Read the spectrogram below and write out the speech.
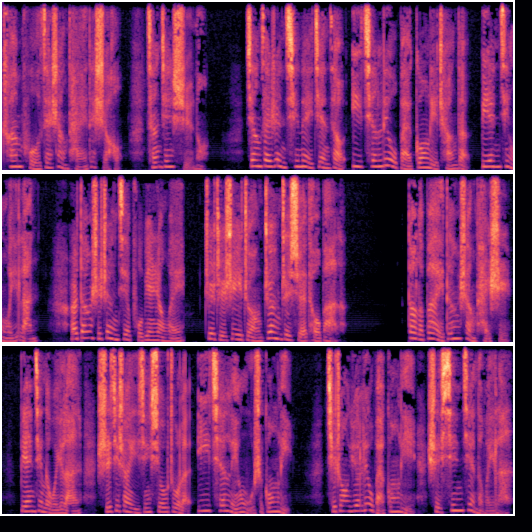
川普在上台的时候曾经许诺，将在任期内建造一千六百公里长的边境围栏，而当时政界普遍认为这只是一种政治噱头罢了。到了拜登上台时，边境的围栏实际上已经修筑了一千零五十公里。其中约六百公里是新建的围栏，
